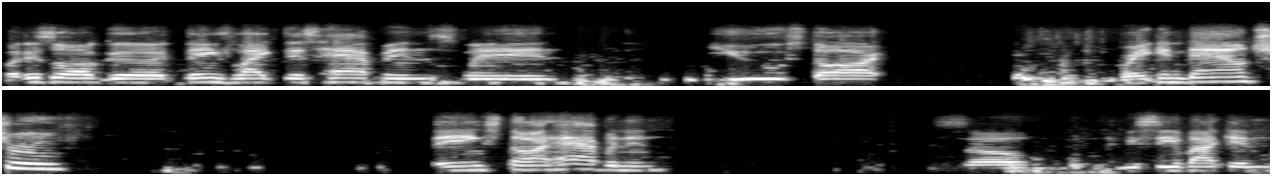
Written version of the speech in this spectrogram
But it's all good. Things like this happens when you start breaking down truth. Things start happening. So let me see if I can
